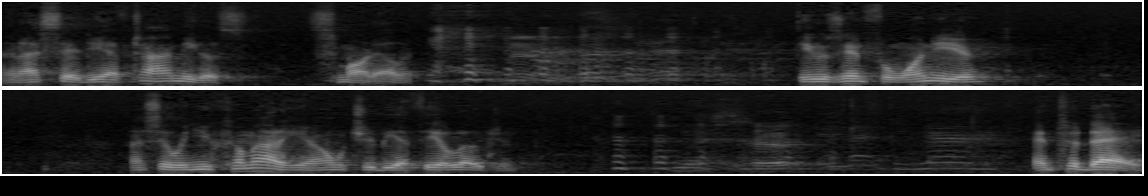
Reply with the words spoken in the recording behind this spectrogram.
And I said, Do you have time? He goes, Smart Alec. He was in for one year. I said, When you come out of here, I want you to be a theologian. And today,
